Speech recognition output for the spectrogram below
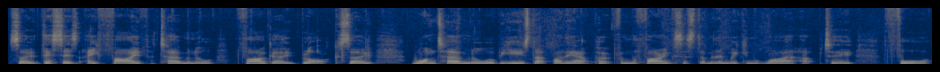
So this is a five terminal WAGO block. So one terminal will be used up by the output from the firing system and then we can wire up to four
